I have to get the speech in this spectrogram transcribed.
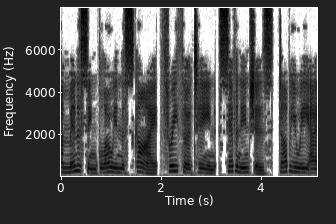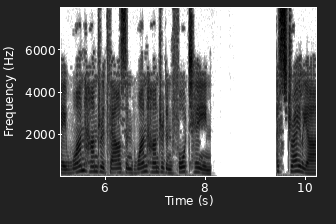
A Menacing Glow in the Sky 313 7 inches, WEA 100114 Australia,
